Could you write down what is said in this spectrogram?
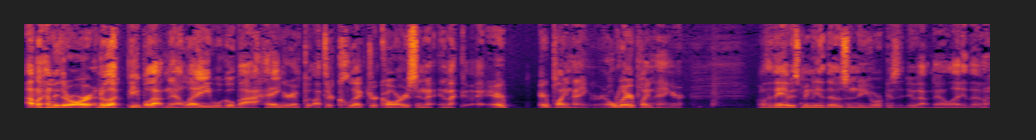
I don't know how many there are. I know like people out in L.A. will go buy a hangar and put like their collector cars in, a, in like an air, airplane hangar, an old airplane hangar. I don't think they have as many of those in New York as they do out in L.A. though.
